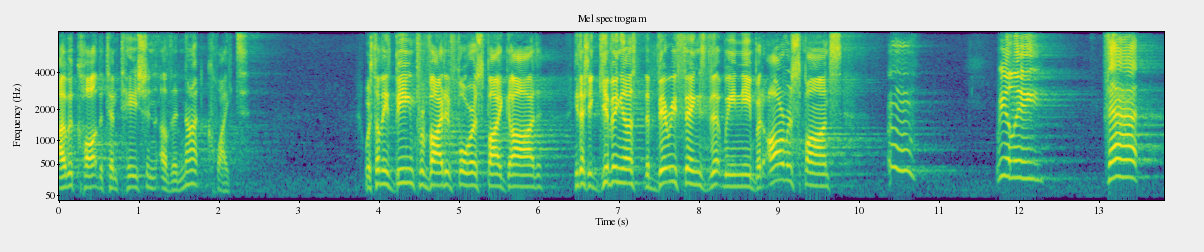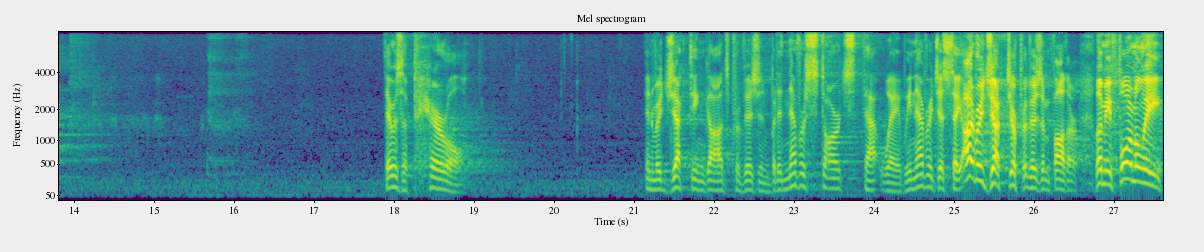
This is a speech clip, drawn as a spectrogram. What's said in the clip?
I would call it the temptation of the not quite where something's being provided for us by God. He's actually giving us the very things that we need, but our response, mm, really? That? There is a peril in rejecting God's provision, but it never starts that way. We never just say, I reject your provision, Father. Let me formally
